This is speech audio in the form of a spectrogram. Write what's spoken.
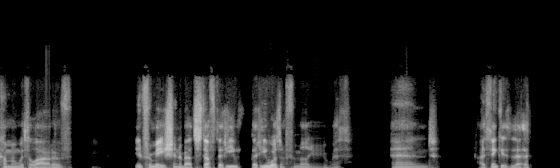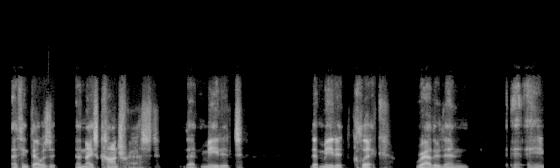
coming with a lot of information about stuff that he that he wasn't familiar with. And i think is that i think that was a, a, nice contrast that made it that made it click rather than hey,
